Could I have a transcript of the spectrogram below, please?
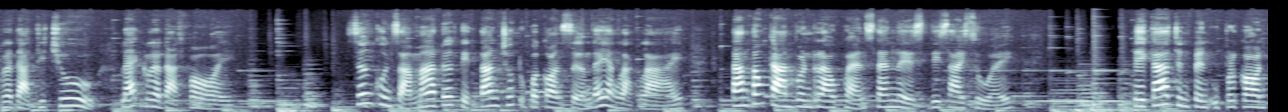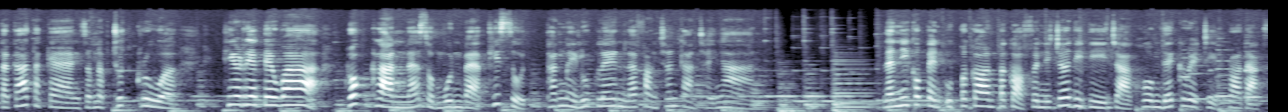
กระดาษทิชชู่ และกระดาษฟอยล์ ซึ่งคุณสามารถเลือกติดตั้งชุดอุปกรณ์เสริมได้อย่างหลากหลาย ตามต้องการบนราวแขวนสแตนเลสดีไซน์สวย Peka จึงเป็นอุปกรณ์ตะกร้าตะแกรงสำหรับชุดครัว ที่เรียกได้ว่า ครบครันและสมบูรณ์แบบที่สุดทั้งในลูกเล่นและฟังก์ชันการใช้งาน และนี่ก็เป็นอุปกรณ์ประกอบเฟอร์นิเจอร์ดี ๆ จาก Home Decorative Products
